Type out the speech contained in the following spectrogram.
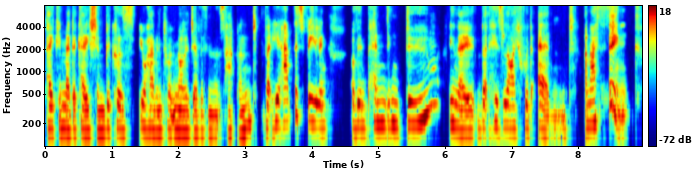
taking medication because you're having to acknowledge everything that's happened. But he had this feeling of impending doom, you know, that his life would end. And I think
